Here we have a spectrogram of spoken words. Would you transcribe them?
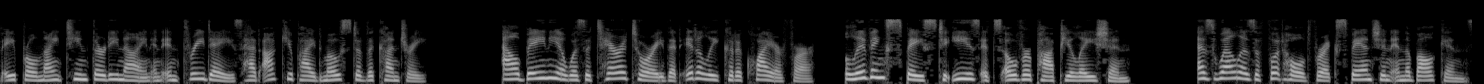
April 1939 and in three days had occupied most of the country. Albania was a territory that Italy could acquire for living space to ease its overpopulation, as well as a foothold for expansion in the Balkans.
